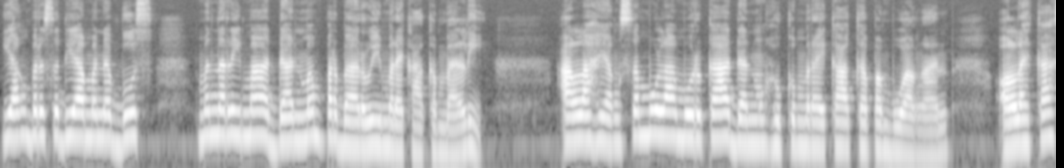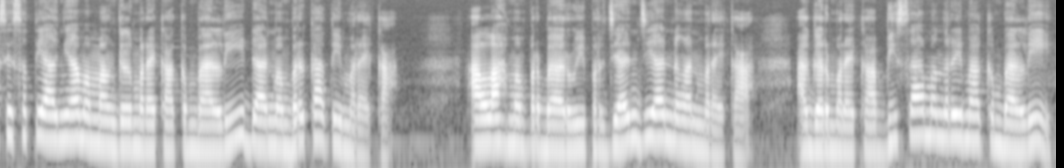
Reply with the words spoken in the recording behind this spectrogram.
yang bersedia menebus, menerima, dan memperbarui mereka kembali. Allah yang semula murka dan menghukum mereka ke pembuangan, oleh kasih setianya memanggil mereka kembali dan memberkati mereka. Allah memperbarui perjanjian dengan mereka, agar mereka bisa menerima kembali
